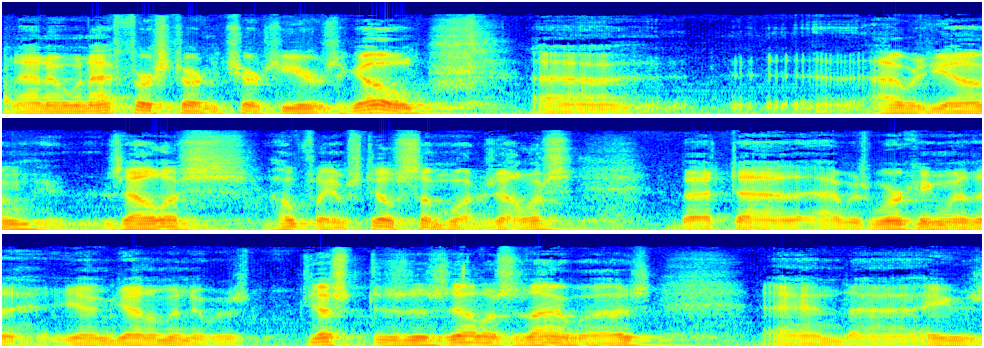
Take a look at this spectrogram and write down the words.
And I know when I first started church years ago, uh, I was young, zealous. Hopefully, I'm still somewhat zealous. But uh, I was working with a young gentleman that was just as zealous as I was, and uh, he was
